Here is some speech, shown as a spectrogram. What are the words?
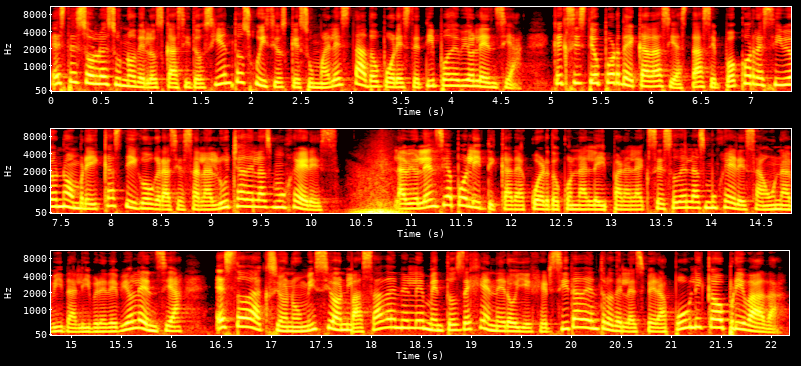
este solo es uno de los casi 200 juicios que suma el Estado por este tipo de violencia, que existió por décadas y hasta hace poco recibió nombre y castigo gracias a la lucha de las mujeres. La violencia política, de acuerdo con la ley para el acceso de las mujeres a una vida libre de violencia, es toda acción o omisión basada en elementos de género y ejercida dentro de la esfera pública o privada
